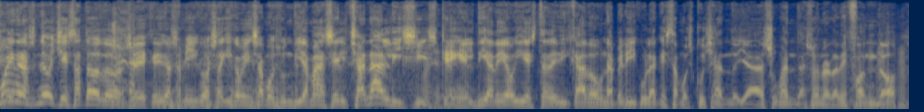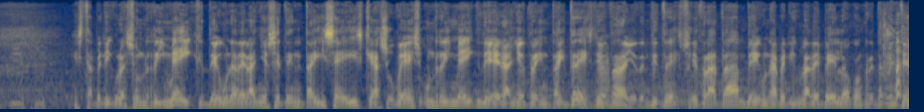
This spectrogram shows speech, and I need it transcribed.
Buenas noches a todos, eh, queridos amigos. Aquí comenzamos un día más el Chanálisis, que en el día de hoy está dedicado a una película que estamos escuchando ya su banda sonora de fondo. Esta película es un remake de una del año 76, que a su vez un remake del año 33, de otra del año 33. Se trata de una película de pelo, concretamente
